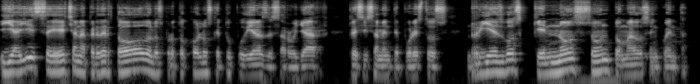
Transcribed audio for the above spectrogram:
Y allí se echan a perder todos los protocolos que tú pudieras desarrollar precisamente por estos riesgos que no son tomados en cuenta.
